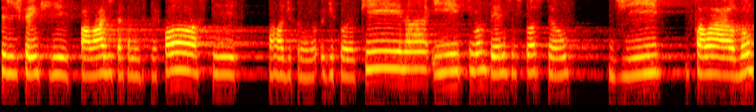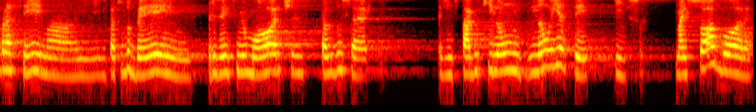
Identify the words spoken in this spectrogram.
seja diferente de falar de tratamento precoce, falar de, de cloroquina e se manter nessa situação de falar vamos para cima e tá tudo bem, 300 mil mortes, tá tudo certo. A gente sabe que não, não ia ter isso. Mas só agora,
